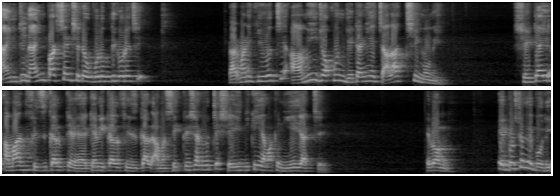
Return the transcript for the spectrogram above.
নাইনটি নাইন পার্সেন্ট সেটা উপলব্ধি করেছি। তার মানে কি হচ্ছে? আমি যখন যেটা নিয়ে চালাচ্ছি মনে সেটাই আমার ফিজিক্যাল কেমিক্যাল ফিজিক্যাল আমার সিক্রেশন হচ্ছে, সেই দিকেই আমাকে নিয়ে যাচ্ছে। এবং এ প্রসঙ্গে বলি,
